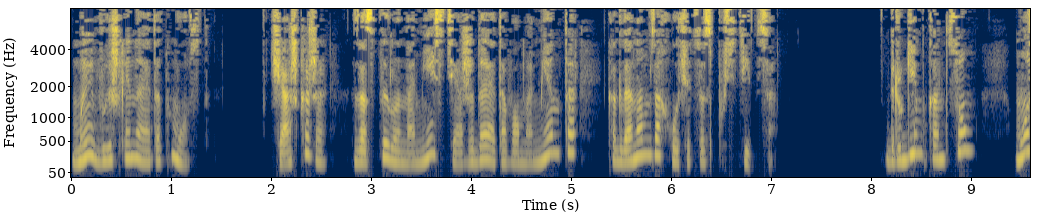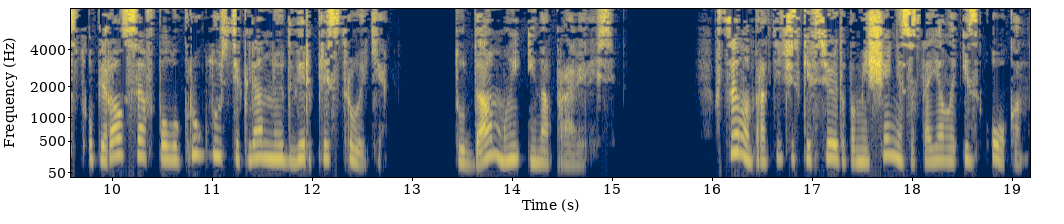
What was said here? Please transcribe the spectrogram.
Мы вышли на этот мост. Чашка же застыла на месте, ожидая того момента, когда нам захочется спуститься. Другим концом мост упирался в полукруглую стеклянную дверь пристройки. Туда мы и направились. В целом, практически все это помещение состояло из окон.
